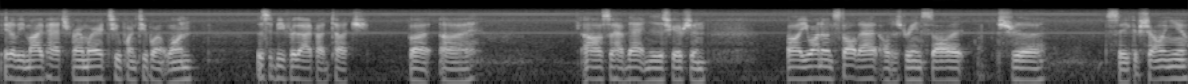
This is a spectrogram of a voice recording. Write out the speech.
It'll be MiPatch firmware 2.2.1 this would be for the iPod touch but uh, I'll also have that in the description. Uh, you want to install that I'll just reinstall it for the sake of showing you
